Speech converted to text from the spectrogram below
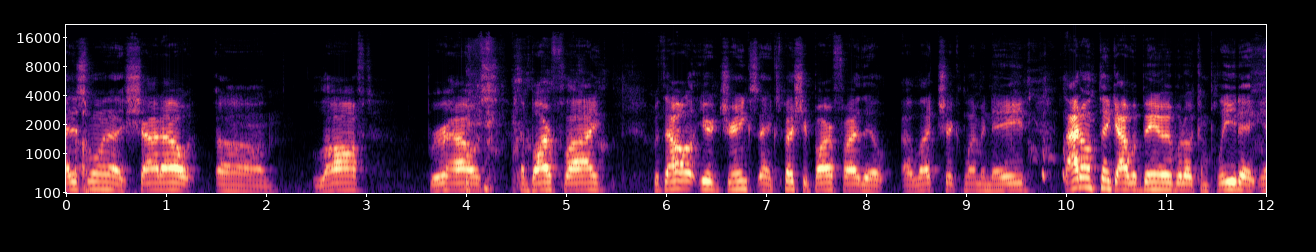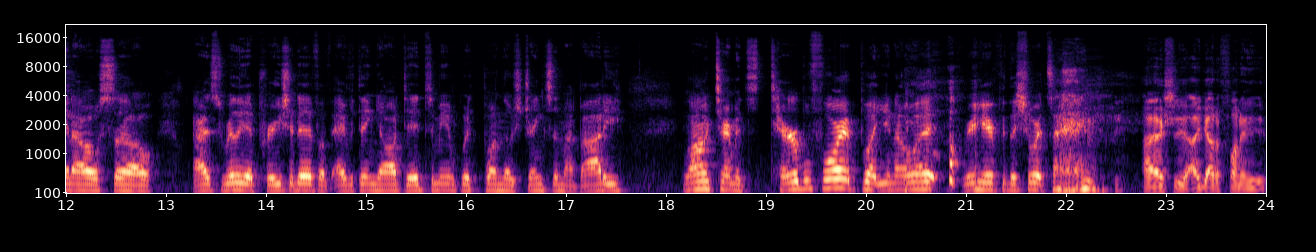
I just want to shout out um, Loft, Brewhouse, and Barfly. Without your drinks, and especially Barfly, the electric lemonade, I don't think I would be able to complete it, you know. So I was really appreciative of everything y'all did to me with putting those drinks in my body. Long term, it's terrible for it, but you know what? We're here for the short time. I actually I got a funny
